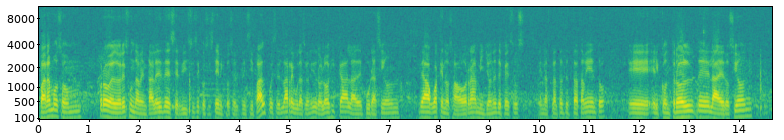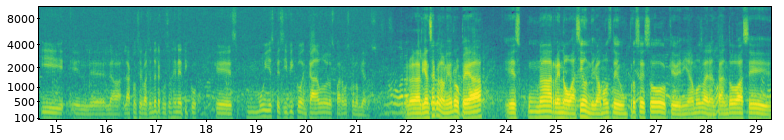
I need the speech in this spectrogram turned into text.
páramos son proveedores fundamentales de servicios ecosistémicos. El principal pues es la regulación hidrológica, la depuración de agua que nos ahorra millones de pesos en las plantas de tratamiento, eh, el control de la erosión y eh, la, conservación del recurso genético que es muy específico en cada uno de los páramos colombianos. Bueno, la alianza con la Unión Europea es una renovación, digamos, de un proceso que veníamos adelantando hace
